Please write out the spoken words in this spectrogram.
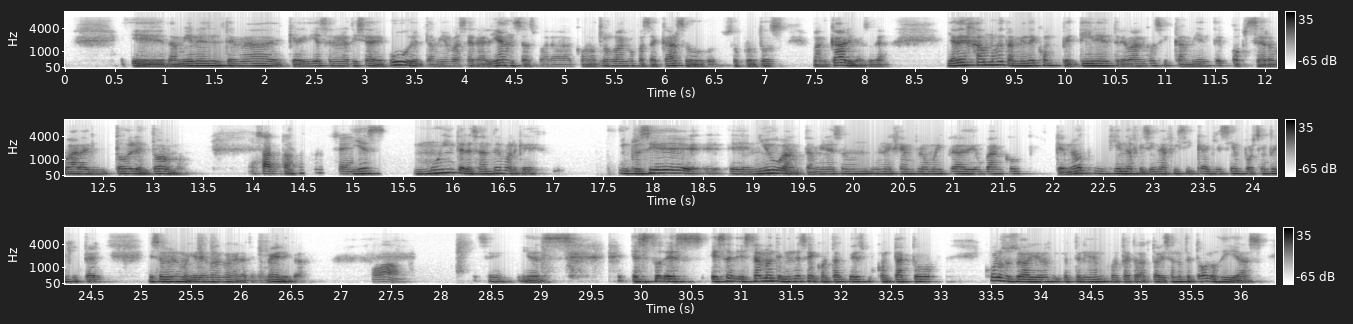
Eh, también el tema de que hoy día salió noticia de Google, también va a hacer alianzas para, con otros bancos para sacar su- sus productos bancarios. O sea, ya dejamos de- también de competir entre bancos y también de observar el- todo el entorno. Exacto. Sí. Y es muy interesante porque inclusive eh, eh, Newbank también es un, un ejemplo muy claro de un banco que no tiene oficina física y es 100% digital y es uno de los mayores bancos de Latinoamérica. Wow. Sí, y es, esto es, es estar manteniendo ese contacto, es contacto con los usuarios, manteniendo contacto, actualizándote todos los días,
